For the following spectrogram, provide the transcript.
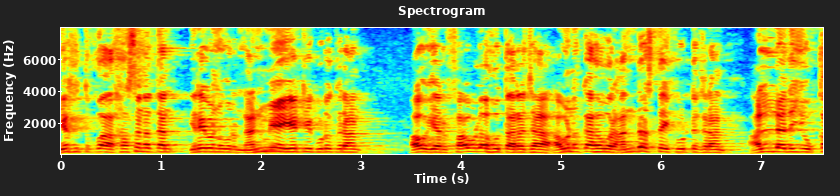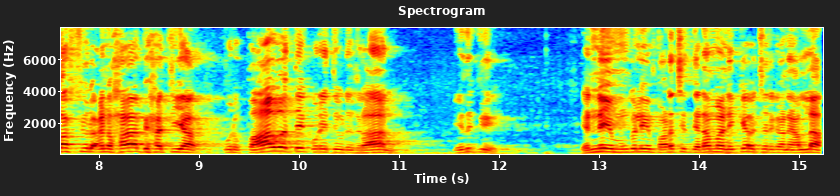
எஹ்துகா ஹசனத்தன். இறைவன் ஒரு நன்மையை ஏற்றி கொடுக்கிறான். அவ் எர் ஃபவுலஹு தரஜா. அவனுக்காக ஒரு அந்தஸ்தை கூட்டுகிறான். அல்லது யு கஃபிர் அன்ஹா பிஹத்தியா. ஒரு பாவத்தை குறைத்து விடுகிறான். எதுக்கு? என்னையும் உங்களையும் படைச்சி திடமாக நிற்க வச்சுருக்கானே அல்லா.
